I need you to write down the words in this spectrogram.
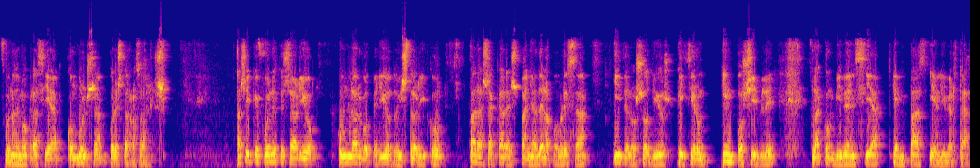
Fue una democracia convulsa por estas razones. Así que fue necesario un largo periodo histórico para sacar a España de la pobreza y de los odios que hicieron imposible la convivencia en paz y en libertad.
